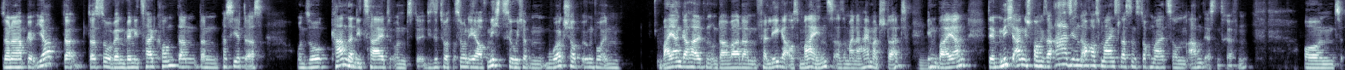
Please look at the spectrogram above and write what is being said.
Sondern habe ja, da, das so, wenn, wenn die Zeit kommt, dann, dann passiert das. Und so kam dann die Zeit und die Situation eher auf mich zu. Ich habe einen Workshop irgendwo in Bayern gehalten und da war dann ein Verleger aus Mainz, also meiner Heimatstadt mhm. in Bayern, der mich angesprochen hat und gesagt, ah, Sie sind auch aus Mainz, lass uns doch mal zum Abendessen treffen. Und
